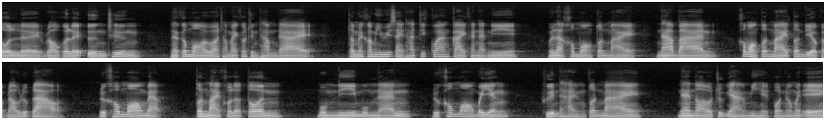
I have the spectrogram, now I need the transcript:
ล้นเลย เราก็เลยอึ้งทึ่ง แล้วก็มองไปว่าทำไมเขาถึงทำได้ทำไมเขามีวิสัยทัศน์ที่กว้างไกลขนาดนี้ เวลาเขามองต้นไม้หน้าบ้านเขามองต้นไม้ต้นเดียวกับเราหรือเปล่า หรือเขามองแบบต้นไม้คนละต้น มุมนี้มุมนั้น หรือเขามองไปยังพื้นฐานของต้นไม้ แน่นอนว่าทุกอย่างมีเหตุผลของมันเอง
